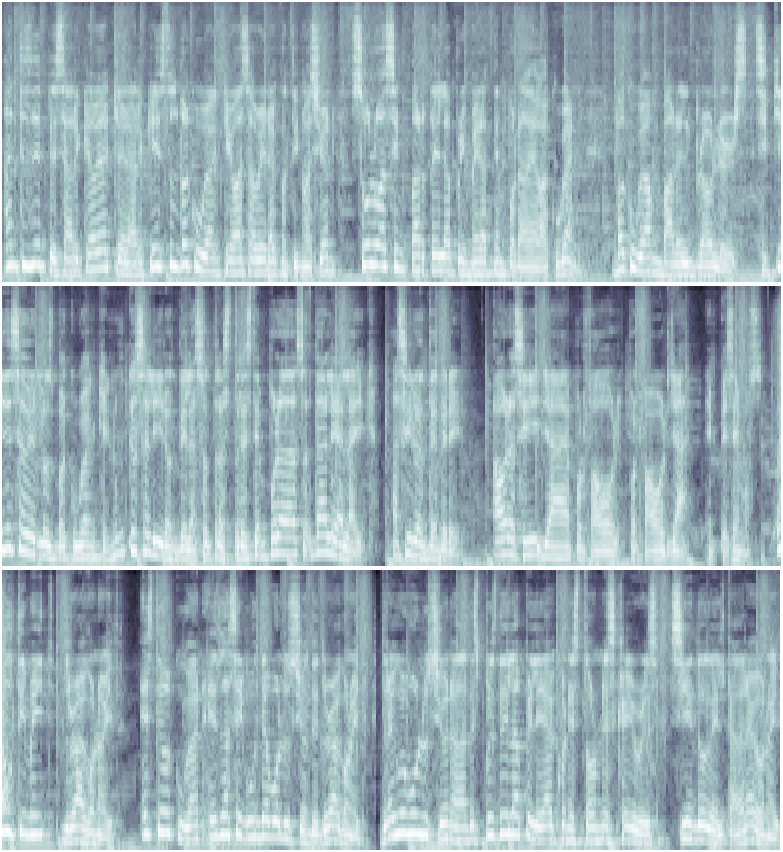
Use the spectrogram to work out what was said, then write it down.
Antes de empezar, cabe aclarar que estos Bakugan que vas a ver a continuación solo hacen parte de la primera temporada de Bakugan, Bakugan Battle Brawlers. Si quieres saber los Bakugan que nunca salieron de las otras tres temporadas, dale a like, así lo entenderé. Ahora sí, ya, por favor, por favor, ya, empecemos. Ultimate Dragonoid. Este Bakugan es la segunda evolución de Dragonoid. Drago evoluciona después de la pelea con Storm Skyrus siendo Delta Dragonoid.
